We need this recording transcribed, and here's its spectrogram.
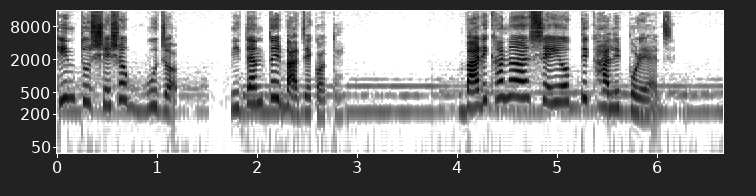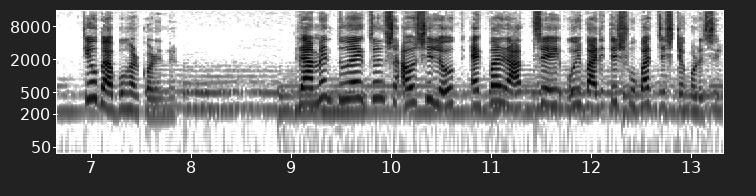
কিন্তু সেসব গুজব নিতান্তই বাজে কথা। বাড়িখানা সেই অবধি খালি পড়ে আছে। কেউ ব্যবহার করে না। গ্রামের দু একজন সাহসী লোক একবার রাত্রে ওই বাড়িতে শোবার চেষ্টা করেছিল।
